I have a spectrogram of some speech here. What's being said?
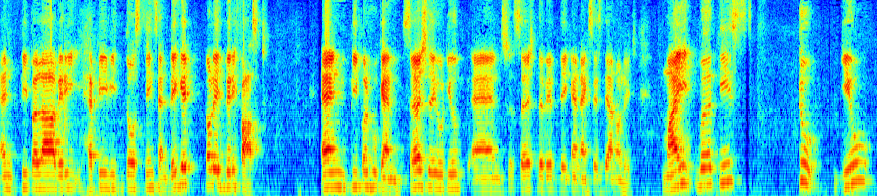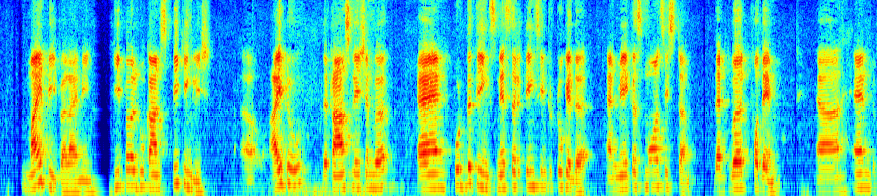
and people are very happy with those things and they get knowledge very fast and people who can search the youtube and search the web they can access their knowledge my work is to give my people, I mean, people who can't speak English, uh, I do the translation work and put the things, necessary things into together and make a small system that work for them. Uh, and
